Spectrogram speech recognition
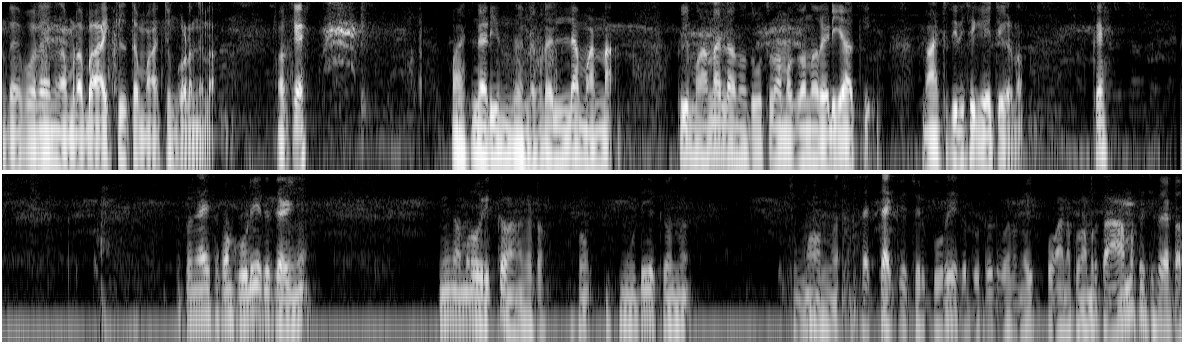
അതേപോലെ തന്നെ നമ്മുടെ ബാക്കിലത്തെ മാറ്റും കുടഞ്ഞിടാം. ഓക്കെ? മാറ്റിന്റെ അടിയിൽ നിന്ന് ഉണ്ട് ഇവിടെ എല്ലാം മണ്ണാണ് അപ്പോൾ ഈ മണ്ണെല്ലാം ഒന്ന് തൂത്ത് നമുക്കൊന്ന് റെഡിയാക്കി മാറ്റി തിരിച്ച് കയറ്റി കിടണം ഓക്കെ? ഇപ്പം ഞാൻ അപ്പം കുളിയൊക്കെ കഴിഞ്ഞ് ഇനി നമ്മൾ ഒരുക്കമാണ് കേട്ടോ. അപ്പം മുടിയൊക്കെ ഒന്ന് ചുമ്മാ ഒന്ന് സെറ്റാക്കി വെച്ചൊരു കുറിയൊക്കെ തൊട്ടിട്ട് വേണം കൈസ് പോകാൻ. അപ്പോൾ നമ്മൾ താമസിച്ചത് കേട്ടോ.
